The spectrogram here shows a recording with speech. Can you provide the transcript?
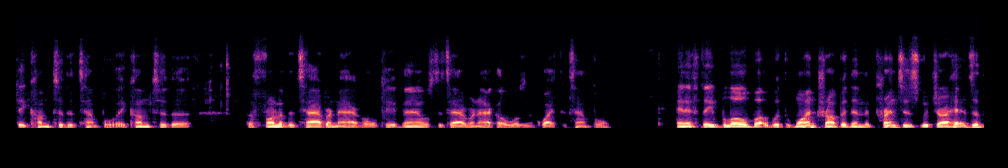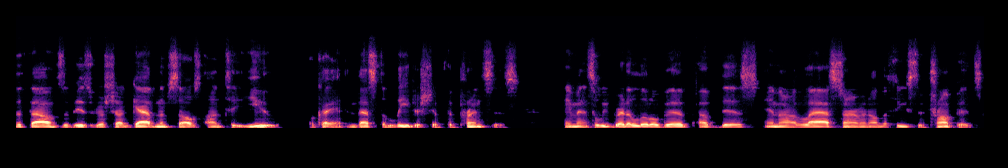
they come to the temple. They come to the the front of the tabernacle. Okay, then it was the tabernacle, it wasn't quite the temple. And if they blow but with one trumpet, then the princes, which are heads of the thousands of Israel, shall gather themselves unto you. Okay, and that's the leadership, the princes. Amen. So we've read a little bit of this in our last sermon on the Feast of Trumpets.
